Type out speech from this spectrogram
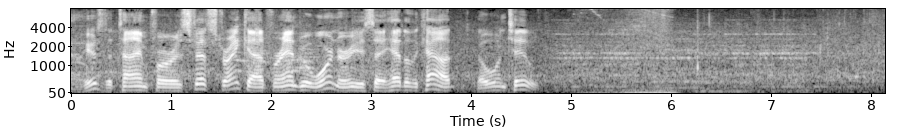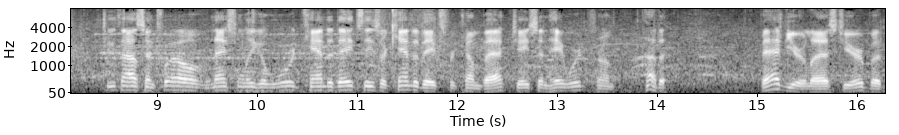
Now here's the time for his fifth strikeout for Andrew Werner. He's ahead of the count, 0 2. 2012 National League Award candidates. These are candidates for comeback. Jason Heyward from not a bad year last year, but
